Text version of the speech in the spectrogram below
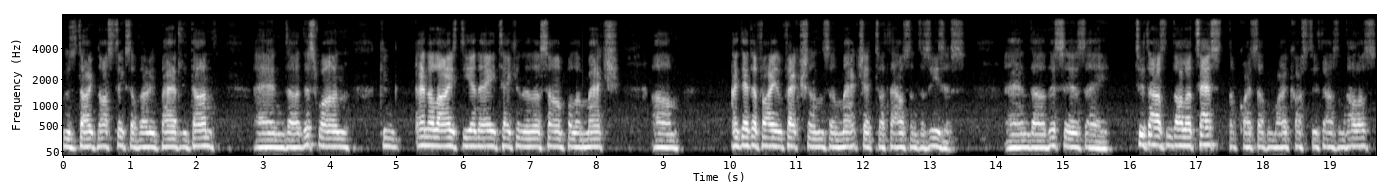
whose diagnostics are very badly done, and uh, this one can analyze DNA taken in a sample and match um, identify infections and match it to a thousand diseases. And uh, this is a $2,000 test. Not quite certain why it costs $2,000.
